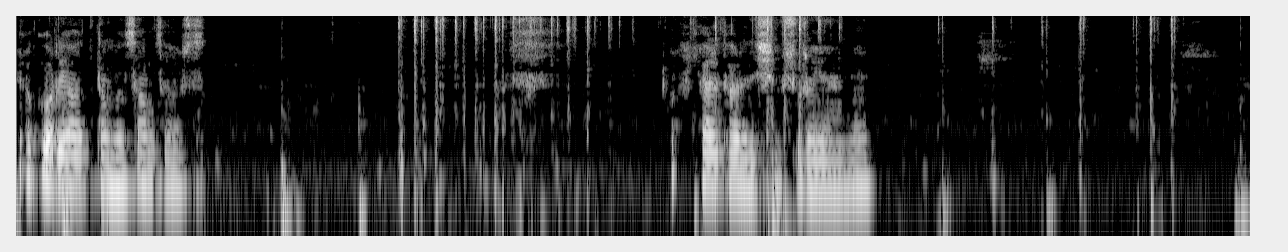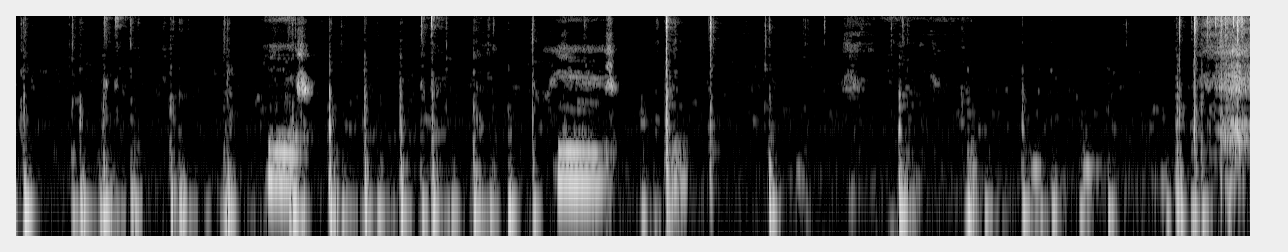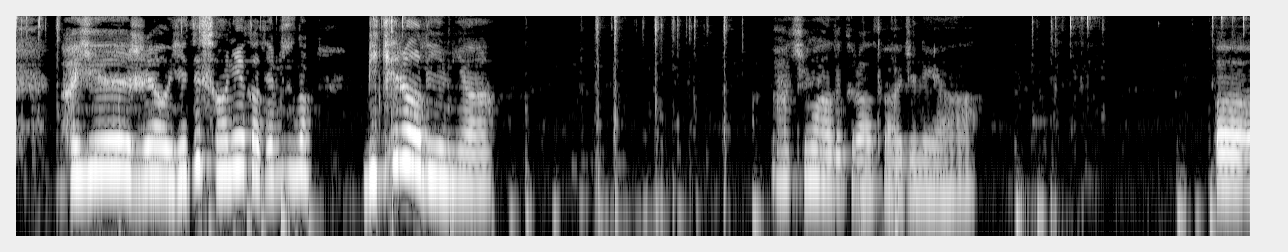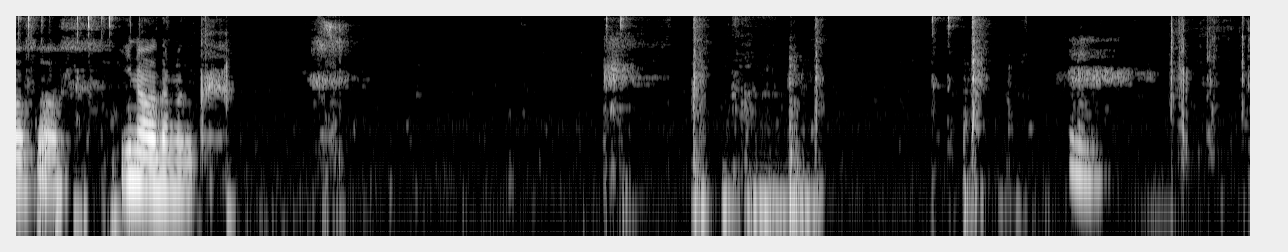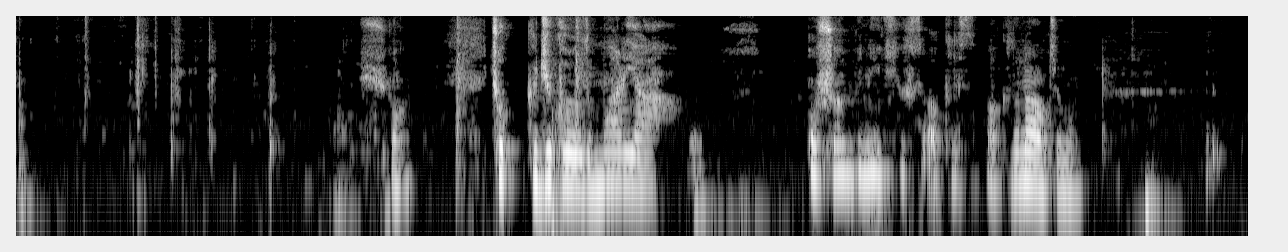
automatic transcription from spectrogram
Yok oraya atlamasam ters. Gel kardeşim şuraya hemen. Hayır. Hayır. Hayır ya 7 saniye kaldı. En azından bir kere alayım ya. Aa, kim aldı kral tacını ya? Of of. Yine alamadık. Şu an çok gıcık oldum var ya. O şu an beni izliyorsa aklı, aklını alacağım onu.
